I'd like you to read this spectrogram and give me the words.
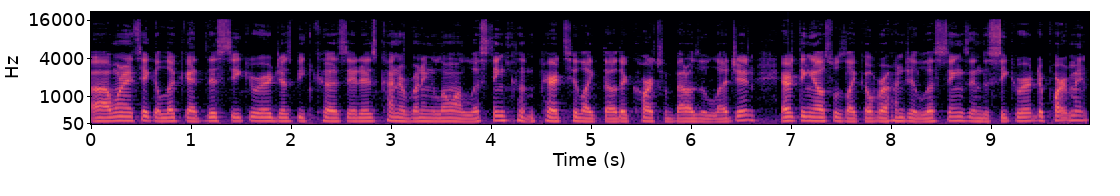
Uh, I want to take a look at this secret rare just because it is kind of running low on listing compared to like the other cards from Battles of Legend. Everything else was like over 100 listings in the secret rare department,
